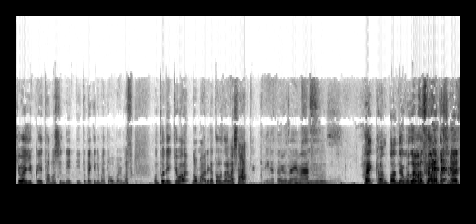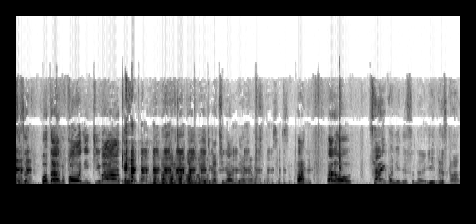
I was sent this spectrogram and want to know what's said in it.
日はゆっくり楽しんでいっていただければと思います。本当に今日はどうもありがとうございました。ありがとうございます。はい、簡単ではございますが、私の挨拶、本当はあの、こんにちはっていうかなとちょっとイメージが違うんでやめました。はい、あの、最後にですね、いいんですか？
